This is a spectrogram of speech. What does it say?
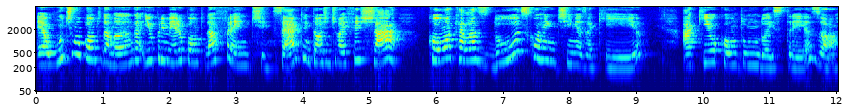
É o último ponto da manga e o primeiro ponto da frente, certo? Então, a gente vai fechar com aquelas duas correntinhas aqui. Aqui eu conto um, dois, três, ó.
